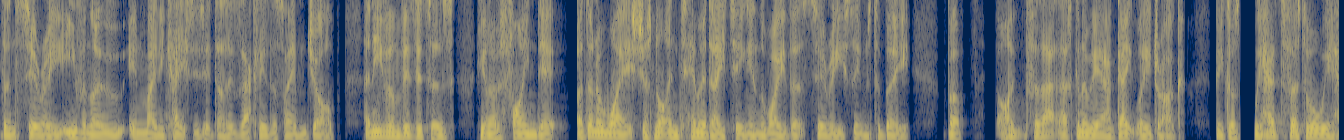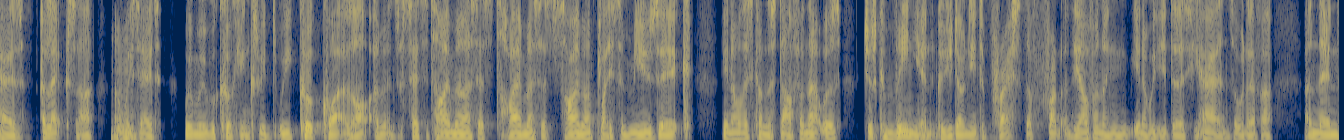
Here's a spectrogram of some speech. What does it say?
than Siri, even though in many cases it does exactly the same job. And even visitors, you know, find it, I don't know why, it's just not intimidating in the way that Siri seems to be. But I, for that, that's going to be our gateway drug because we had, first of all, we had Alexa and we mm-hmm. said, when we were cooking, because we, we cook quite a lot. I mean, set a timer, set a timer, set a timer, play some music, you know, all this kind of stuff. And that was just convenient because you don't need to press the front of the oven and, you know, with your dirty hands or whatever. And then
